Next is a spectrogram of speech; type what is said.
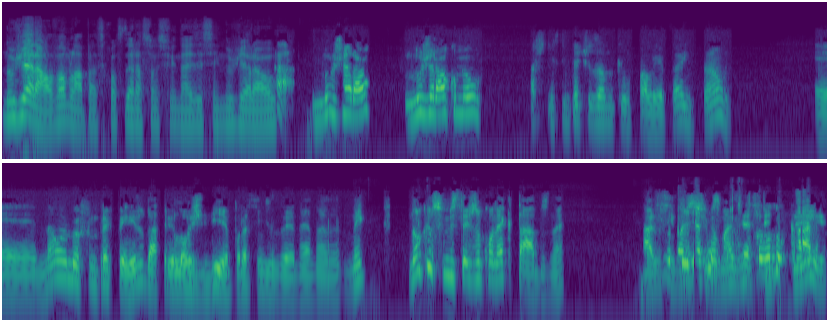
no geral, vamos lá para as considerações finais assim, no geral. Ah, no geral, no geral como eu acho que sintetizando o que eu falei até então, é, não é o meu filme preferido da trilogia, por assim dizer, né? Não, nem, não que os filmes estejam conectados, né? Mas assim, dos filmes mais recentes dele.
